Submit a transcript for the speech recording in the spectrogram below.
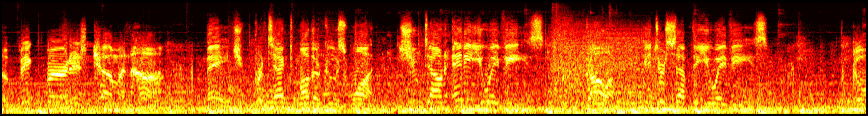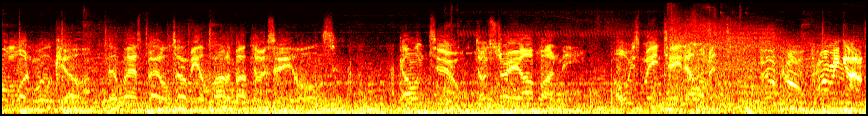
The big bird is coming, huh? Mage, protect Mother Goose 1. Shoot down any UAVs. Golem, intercept the UAVs. Golem 1 will kill. That last battle taught me a lot about those a-holes. Golem 2, don't stray off on me. Always maintain element. Wilco, forming up.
